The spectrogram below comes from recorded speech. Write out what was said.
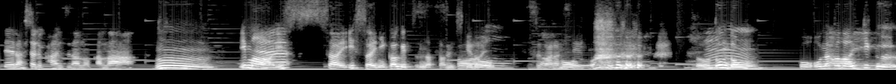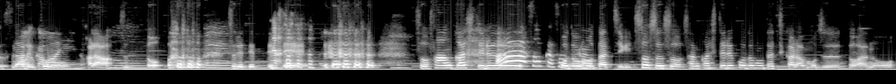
ってらっしゃる感じなのかな。うん。今、1歳1歳2か月になったんですけど素晴らしい。そうどんどんこうお腹が大きくなる頃からずっと連れてってて。そう参加してる子供たちそうそうそう参加してる子供たちからもずっとあの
